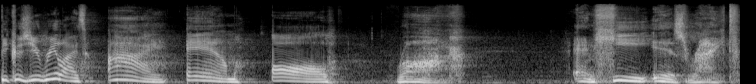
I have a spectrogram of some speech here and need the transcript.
Because you realize, I am all wrong. And he is right.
